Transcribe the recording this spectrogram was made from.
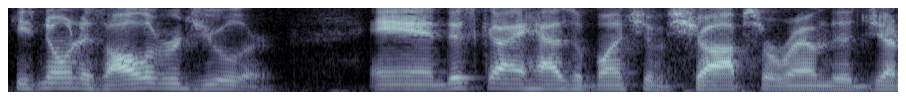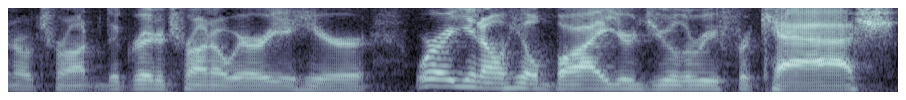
He's known as Oliver Jeweler. And this guy has a bunch of shops around the general Toronto, the Greater Toronto area here, where you know he'll buy your jewelry for cash,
